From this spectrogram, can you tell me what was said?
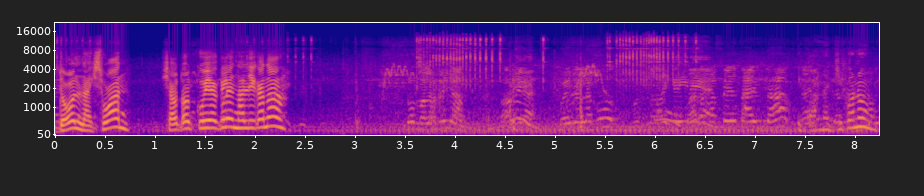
idol, nice one. Shout out Kuya Glenn, halika na. Ikaw na jeep ano?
